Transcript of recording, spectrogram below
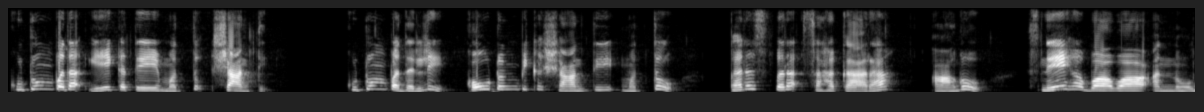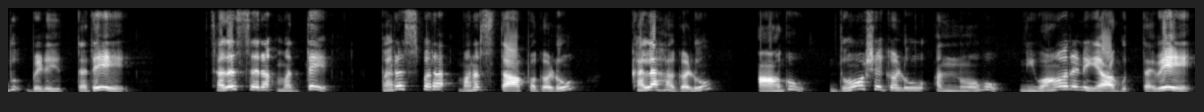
ಕುಟುಂಬದ ಏಕತೆ ಮತ್ತು ಶಾಂತಿ. ಕುಟುಂಬದಲ್ಲಿ ಕೌಟುಂಬಿಕ ಶಾಂತಿ ಮತ್ತು ಪರಸ್ಪರ ಸಹಕಾರ ಹಾಗೂ ಸ್ನೇಹಭಾವ ಅನ್ನುವುದು ಬೆಳೆಯುತ್ತದೆ. ಸದಸ್ಯರ ಮಧ್ಯೆ ಪರಸ್ಪರ ಮನಸ್ತಾಪಗಳು, ಕಲಹಗಳು ಹಾಗೂ ದೋಷಗಳು ಅನ್ನೋವು ನಿವಾರಣೆಯಾಗುತ್ತವೆ.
